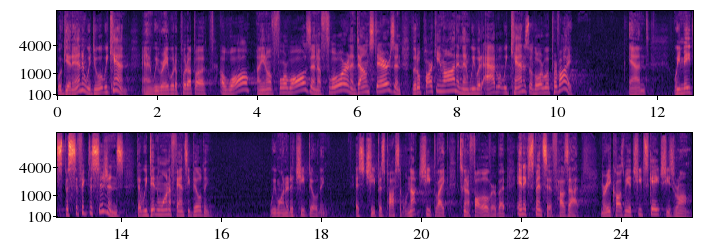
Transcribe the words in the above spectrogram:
we'll get in and we do what we can. And we were able to put up a, a wall, uh, you know, four walls and a floor and a downstairs and little parking lot. And then we would add what we can as the Lord will provide. And we made specific decisions that we didn't want a fancy building. We wanted a cheap building as cheap as possible. Not cheap like it's going to fall over, but inexpensive. How's that? Marie calls me a cheapskate. She's wrong.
